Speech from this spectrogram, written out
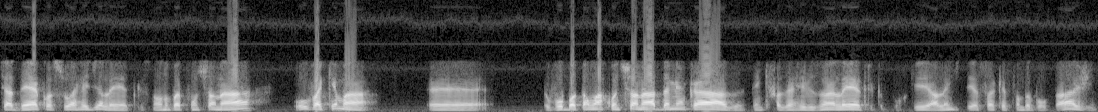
se adequa à sua rede elétrica, senão não vai funcionar ou vai queimar. É, eu vou botar um ar-condicionado na minha casa, tem que fazer a revisão elétrica, porque além de ter essa questão da voltagem,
